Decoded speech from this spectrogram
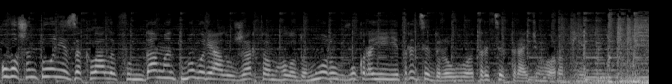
У Вашингтоні заклали фундамент меморіалу жертвам голодомору в Україні 32-33 років.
